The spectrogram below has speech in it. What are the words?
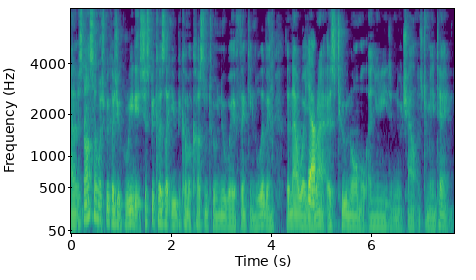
And it's not so much because you're greedy, it's just because like you become accustomed to a new way of thinking, living, that now where Yeah. you're at is too normal and you need a new challenge to maintain.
